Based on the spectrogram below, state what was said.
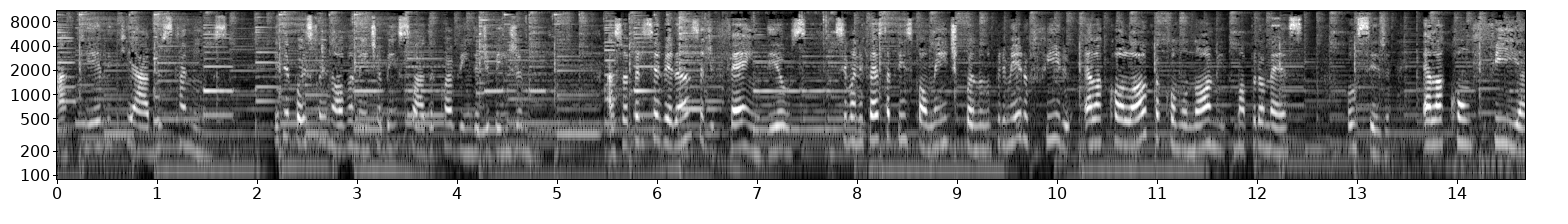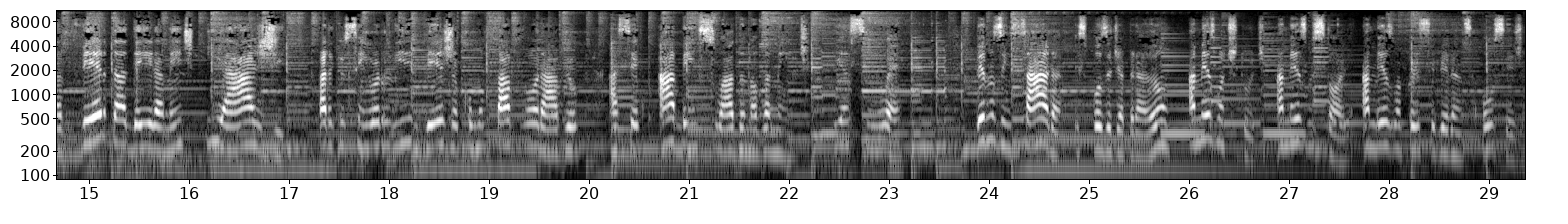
aquele que abre os caminhos, e depois foi novamente abençoada com a vinda de Benjamim. A sua perseverança de fé em Deus se manifesta principalmente quando no primeiro filho ela coloca como nome uma promessa, ou seja, ela confia verdadeiramente e age para que o Senhor lhe veja como favorável a ser abençoada novamente. E assim o é. Vemos em Sara, esposa de Abraão, a mesma atitude, a mesma história, a mesma perseverança, ou seja,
